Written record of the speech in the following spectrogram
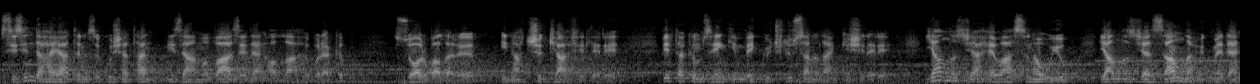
sizin de hayatınızı kuşatan nizamı vaz eden Allah'ı bırakıp, zorbaları, inatçı kafirleri, bir takım zengin ve güçlü sanılan kişileri, yalnızca hevasına uyup, yalnızca zanla hükmeden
